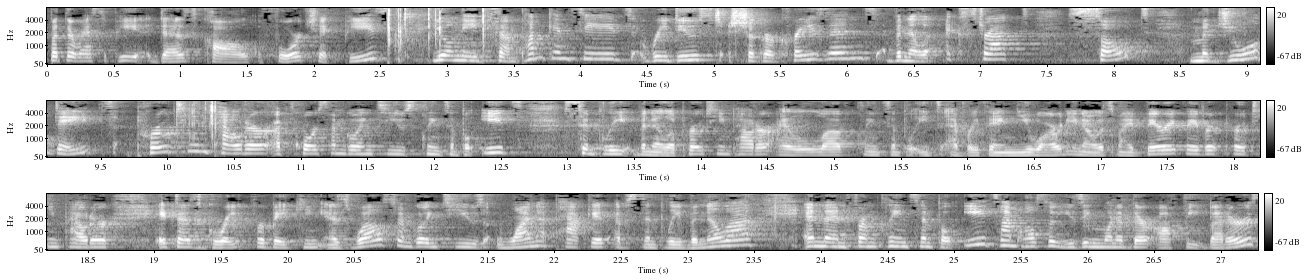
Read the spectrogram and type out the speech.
but the recipe does call for chickpeas. You'll need some pumpkin seeds, reduced sugar craisins, vanilla extract, salt, Medjool dates, protein powder. Of course, I'm going to use Clean Simple Eats, simply vanilla protein powder. I love Clean Simple Eats everything. You already know it's my very favorite protein powder. It does great for baking as well. So I'm going to use one packet of Simply Vanilla. And then from Clean Simple Eats, I'm also using one of their offbeat butters.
